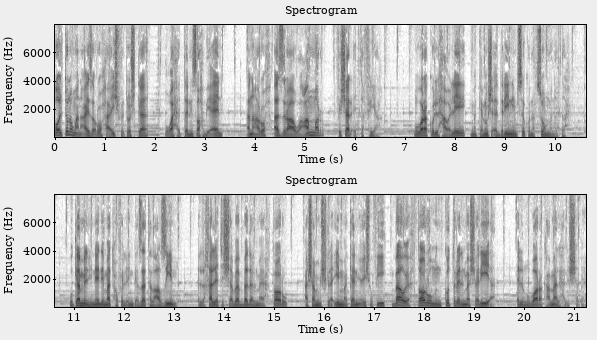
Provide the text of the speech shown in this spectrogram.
فقلت لهم أنا عايز أروح أعيش في توشكا وواحد تاني صاحبي قال أنا هروح أزرع وأعمر في شرق التفريعة. مبارك واللي حواليه ما كانوش قادرين يمسكوا نفسهم من الضحك. وكمل هنيدي مدحه في الإنجازات العظيمة اللي خلت الشباب بدل ما يحتاروا عشان مش لاقيين مكان يعيشوا فيه بقوا يحتاروا من كتر المشاريع اللي مبارك عملها للشباب.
